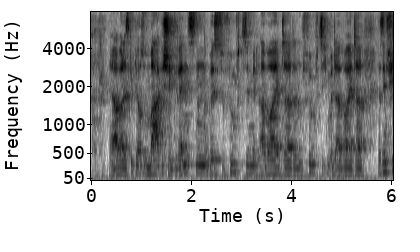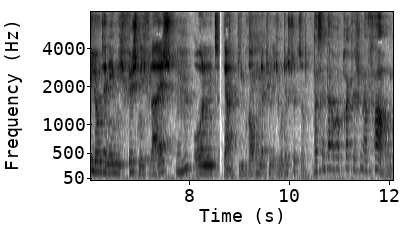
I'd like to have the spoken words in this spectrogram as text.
Okay. Ja, weil es gibt ja auch so magische Grenzen, bis zu 15 Mitarbeiter, dann 50 Mitarbeiter. Das sind viele Unternehmen nicht Fisch, nicht Fleisch mhm. und ja, die brauchen natürlich Unterstützung. Was sind da eure praktischen Erfahrungen?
